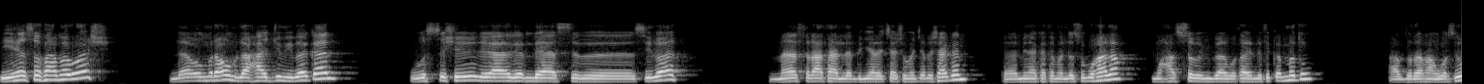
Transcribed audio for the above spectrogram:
ይሄ ሶፋ መሯሽ ለዑምራውም ለሐጁም ይበቃል። ውስጥሽ ሌላ እንዳያስብ ሲሏት መስራት አለብኝ ያለቻቸው መጨረሻ ቀን ከሚና ከተመለሱ በኋላ ሙሐሰብ የሚባል ቦታ እንደተቀመጡ አብዱራህማን ወስዶ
